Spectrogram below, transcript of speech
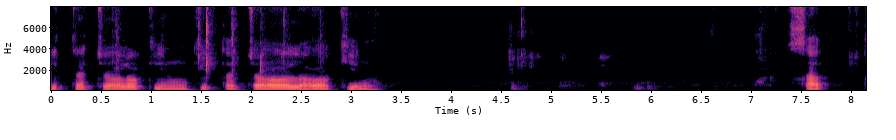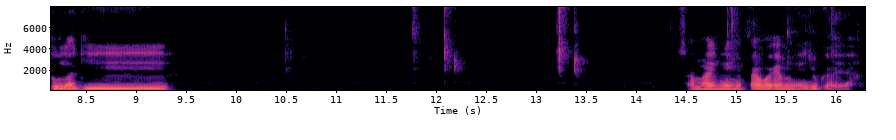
Kita colokin kita colokin. Satu lagi. Sama ini PWM-nya juga ya.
